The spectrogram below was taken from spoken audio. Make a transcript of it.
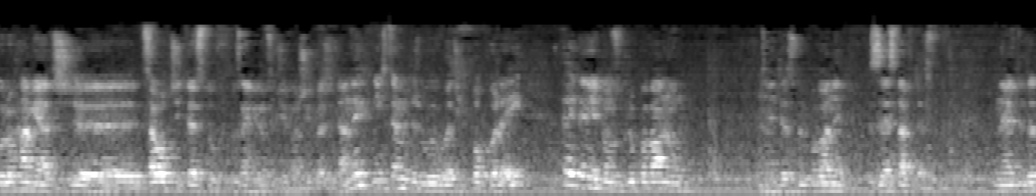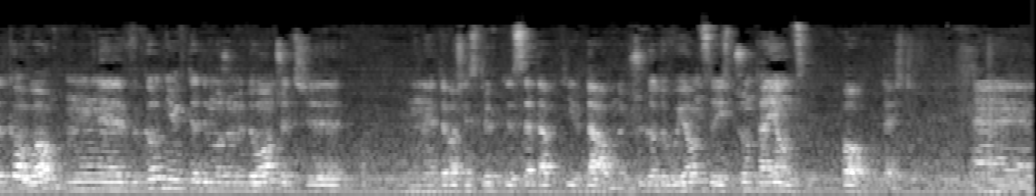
uruchamiać całości testów znajdujących się w naszej bazie danych, nie chcemy też wywoływać ich po kolei, a jedynie tą zgrupowaną, e, ten zgrupowany zestaw testów. E, Dodatkowo mm, wygodnie wtedy możemy dołączyć e, Mm, te właśnie skrypty setup tear down, przygotowujący i sprzątający po teście. E,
